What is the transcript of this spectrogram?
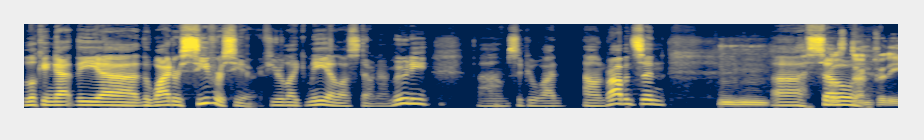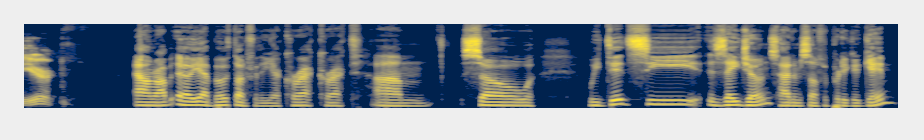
looking at the uh the wide receivers here, if you're like me, I lost Darnell Mooney. Um, some people had Allen Robinson. Mm-hmm. Uh, so done for the year. Allen Rob. Oh yeah, both done for the year. Correct, correct. Um, so we did see Zay Jones had himself a pretty good game.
